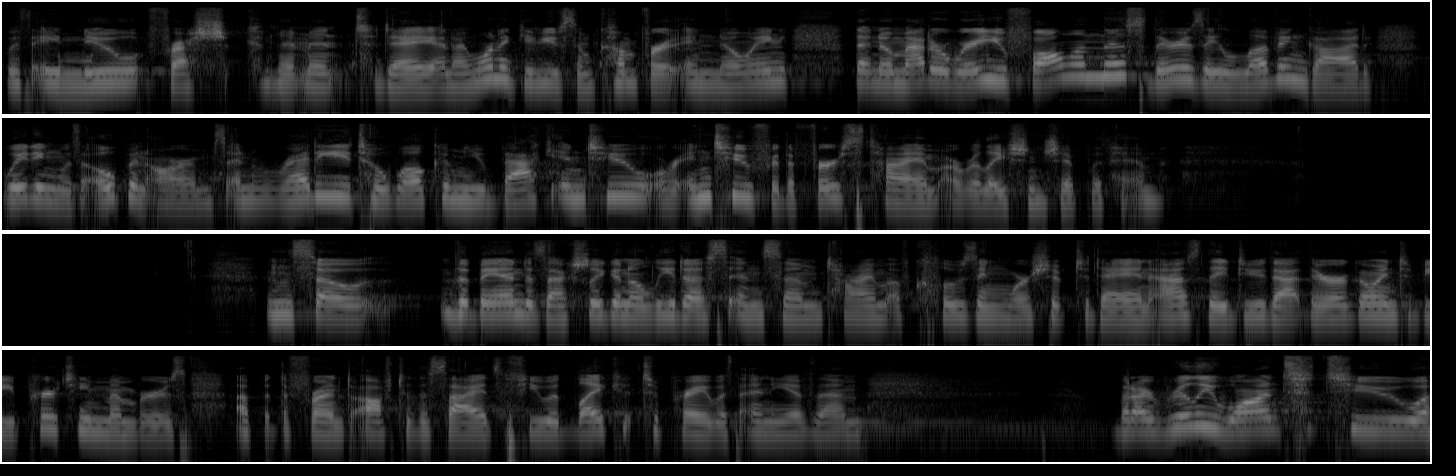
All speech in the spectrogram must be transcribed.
with a new, fresh commitment today. And I want to give you some comfort in knowing that no matter where you fall on this, there is a loving God waiting with open arms and ready to welcome you back into or into for the first time a relationship with Him. And so the band is actually going to lead us in some time of closing worship today. And as they do that, there are going to be prayer team members up at the front, off to the sides, if you would like to pray with any of them. But I really want to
